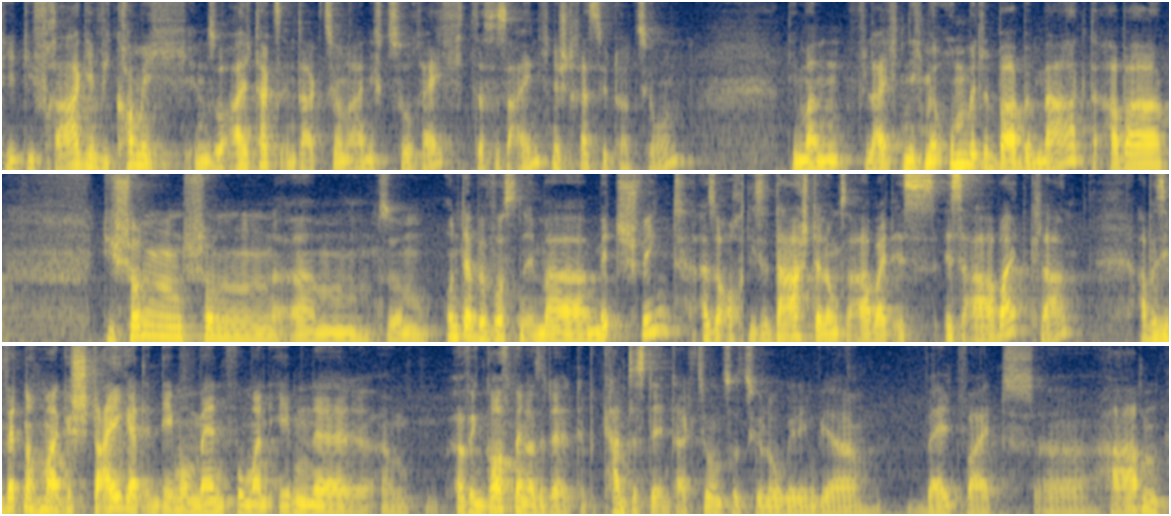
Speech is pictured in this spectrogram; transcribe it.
die, die Frage, wie komme ich in so Alltagsinteraktionen eigentlich zurecht, das ist eigentlich eine Stresssituation, die man vielleicht nicht mehr unmittelbar bemerkt, aber die schon, schon ähm, so im Unterbewussten immer mitschwingt. Also auch diese Darstellungsarbeit ist, ist Arbeit, klar aber sie wird nochmal gesteigert in dem Moment, wo man eben eine, ähm, Irving Goffman, also der, der, bekannteste Interaktionssoziologe, den wir weltweit äh, haben,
